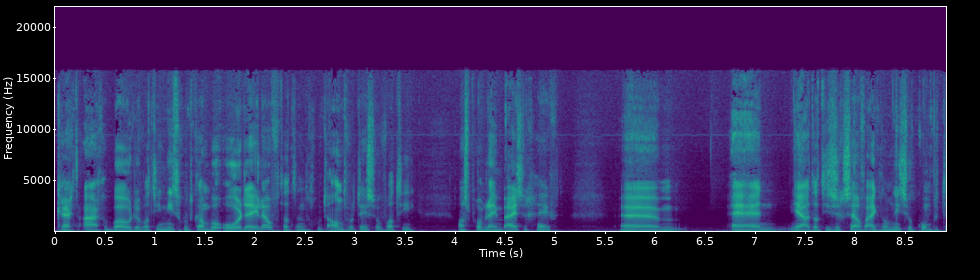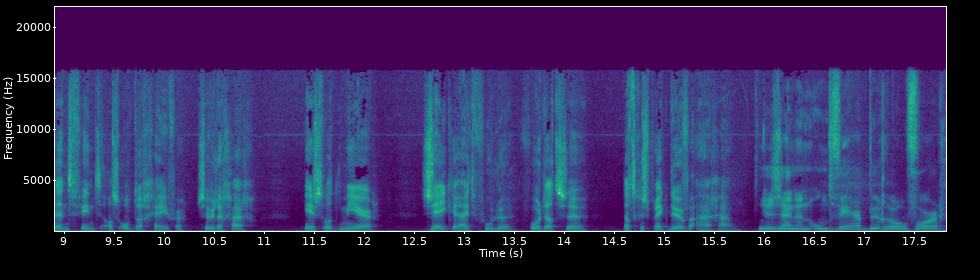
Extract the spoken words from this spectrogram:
krijgt aangeboden wat hij niet goed kan beoordelen, of dat een goed antwoord is, of wat hij als probleem bij zich heeft. Um, en ja, dat hij zichzelf eigenlijk nog niet zo competent vindt als opdrachtgever. Ze willen graag eerst wat meer zekerheid voelen voordat ze dat gesprek durven aangaan. Jullie zijn een ontwerpbureau voor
